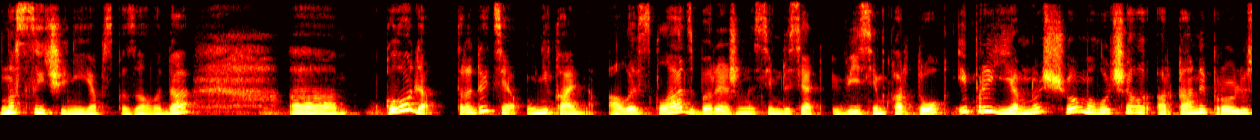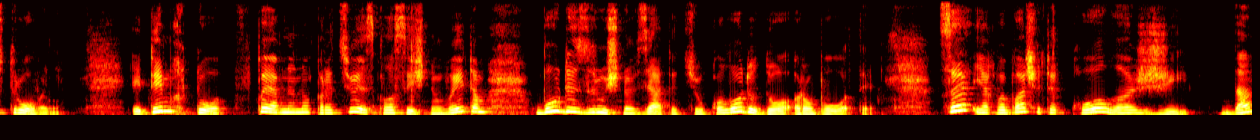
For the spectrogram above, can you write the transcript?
насичені, я б сказала. Да? Колода традиція унікальна, але склад збережено 78 карток, і приємно, що молодші аркани проілюстровані. І тим, хто впевнено працює з класичним вейтом, буде зручно взяти цю колоду до роботи. Це, як ви бачите, колажі. Да?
